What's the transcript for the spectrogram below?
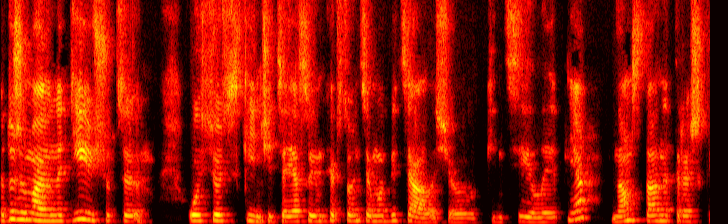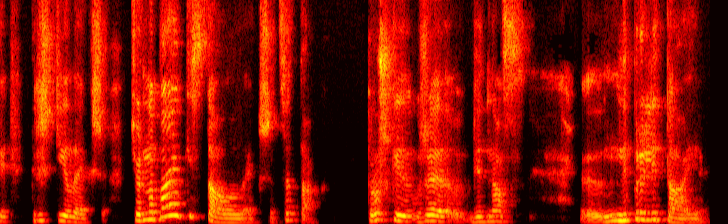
Я дуже маю надію, що це ось ось скінчиться. Я своїм херсонцям обіцяла, що в кінці липня нам стане трішки, трішки легше. Чорнобаївки стало легше, це так. Трошки вже від нас е, не прилітає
